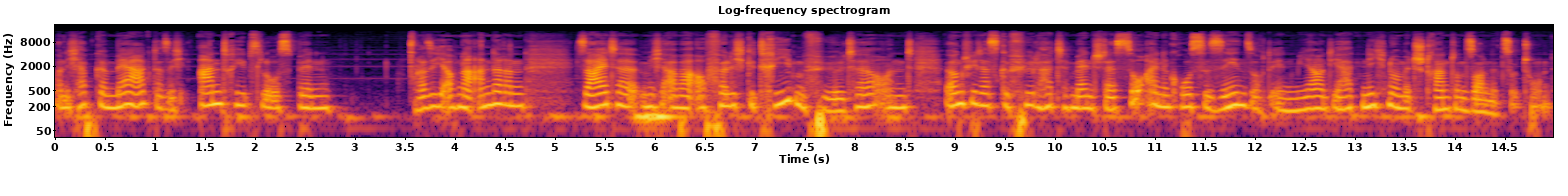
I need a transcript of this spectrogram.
Und ich habe gemerkt, dass ich antriebslos bin, dass ich auf einer anderen Seite mich aber auch völlig getrieben fühlte und irgendwie das Gefühl hatte, Mensch, da ist so eine große Sehnsucht in mir und die hat nicht nur mit Strand und Sonne zu tun.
